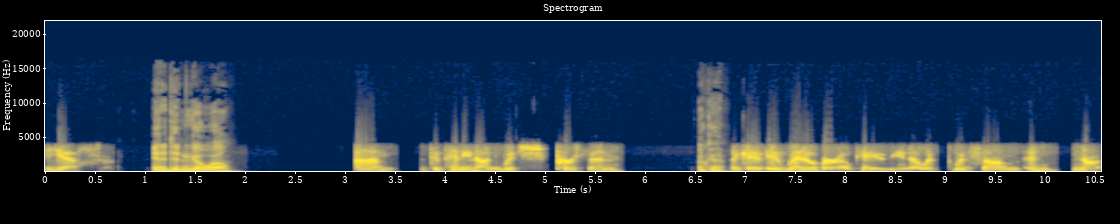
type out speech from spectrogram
Yes. and it didn't go well? Um, depending on which person. Okay. Like it, it went over okay, you know, with with some and not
